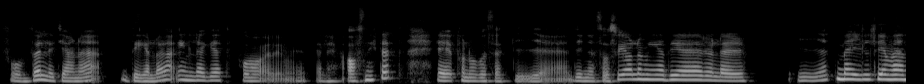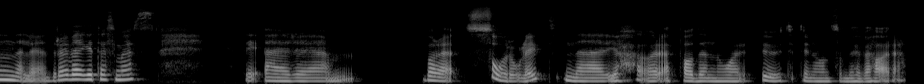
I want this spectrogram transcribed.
Får väldigt gärna dela inlägget på, eller avsnittet eh, på något sätt i eh, dina sociala medier eller i ett mejl till en vän eller dra iväg ett sms. Det är eh, bara så roligt när jag hör att podden når ut till någon som behöver höra.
